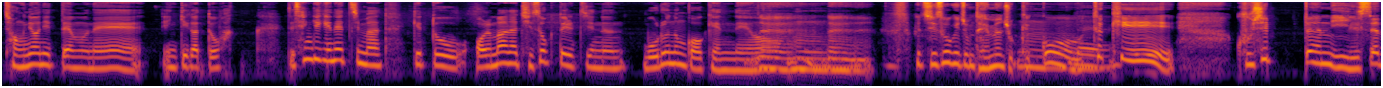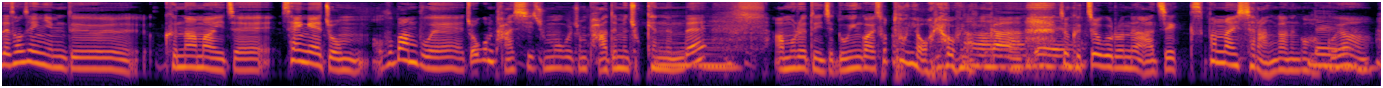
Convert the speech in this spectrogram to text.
정년이 때문에 인기가 또 확 생기긴 했지만 이게 또 얼마나 지속될지는 모르는 거겠네요. 네, 음. 네. 그 지속이 좀 되면 좋겠고 음, 네. 특히 90 된 이 1세대 선생님들 그나마 이제 생애 좀 후반부에 조금 다시 주목을 좀 받으면 좋겠는데 음. 아무래도 이제 노인과의 소통이 어려우니까 아, 네. 좀 그쪽으로는 아직 스팟라이트 잘 안 가는 것 같고요. 네.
